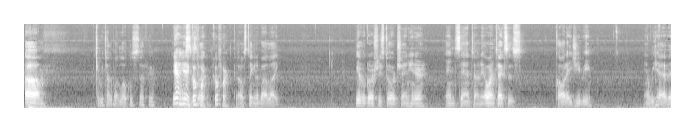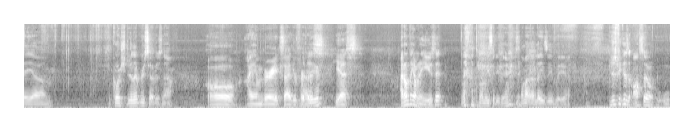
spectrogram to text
nice. Um, can we talk about local stuff here? Yeah, This yeah, is go for like- it. Go for it. I was thinking about like we have a grocery store chain here in San Antonio or in Texas called HEB, and we have a um, grocery delivery service now. Oh, I am very excited for Are this. Yes. I don't think I'm going to use it. I think I'm used to either. I'm not that lazy, but yeah. Just because also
